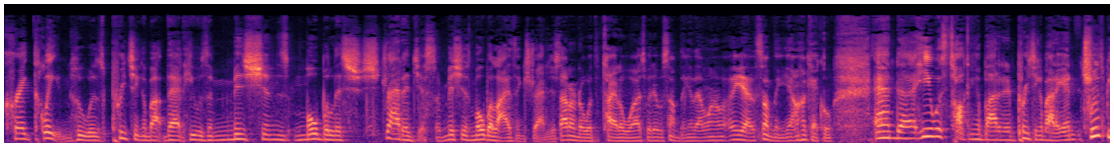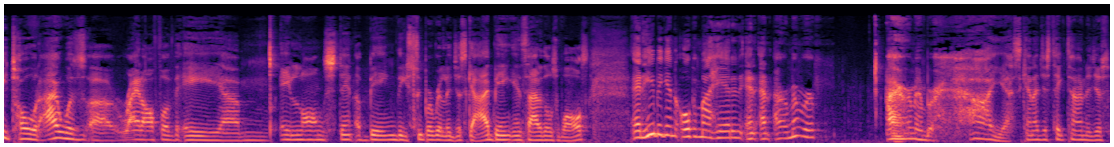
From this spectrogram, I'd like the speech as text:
Craig Clayton, who was preaching about that. He was a missions mobilist strategist or missions mobilizing strategist. I don't know what the title was, but it was something in that line. Yeah, something. Yeah, okay, cool. And uh, he was talking about it and preaching about it. And truth be told, I was uh, right off of a um, a long stint of being the super religious guy, being inside of those walls. And he began to open my head, and, and, and I remember, I remember, ah, yes, can I just take time to just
